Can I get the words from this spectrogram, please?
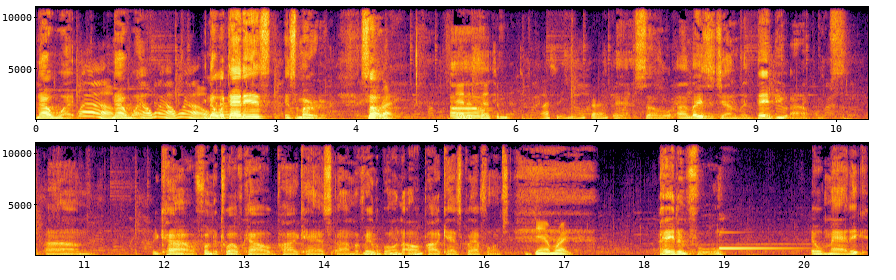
now what? Wow. Now what? Wow! Wow! Wow! You know what that is? It's murder. So, Right. And it's um, sentimental. I see. Okay. Yeah, so, uh, ladies and gentlemen, debut albums. Um, Kyle from the 12 Kyle podcast, um, available on all podcast platforms. You're damn right. Paid in Full, Illmatic,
